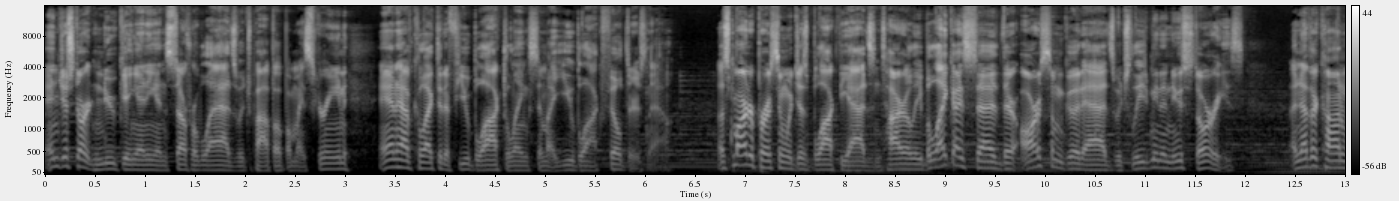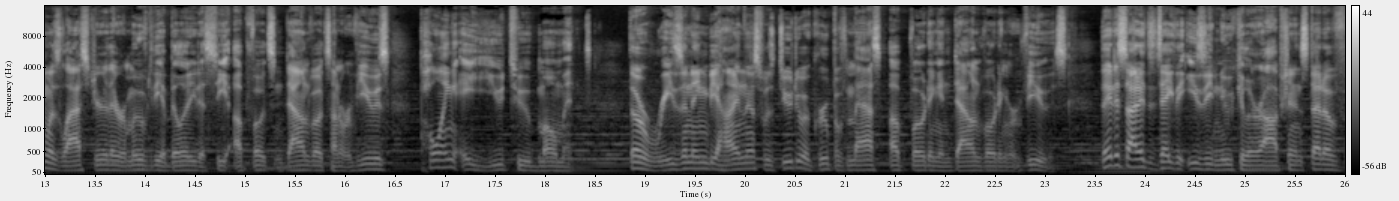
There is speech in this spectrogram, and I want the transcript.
and just start nuking any insufferable ads which pop up on my screen, and have collected a few blocked links in my uBlock filters now. A smarter person would just block the ads entirely, but like I said, there are some good ads which lead me to new stories. Another con was last year they removed the ability to see upvotes and downvotes on reviews, pulling a YouTube moment. The reasoning behind this was due to a group of mass upvoting and downvoting reviews. They decided to take the easy nuclear option instead of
